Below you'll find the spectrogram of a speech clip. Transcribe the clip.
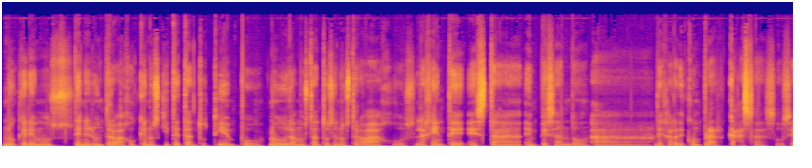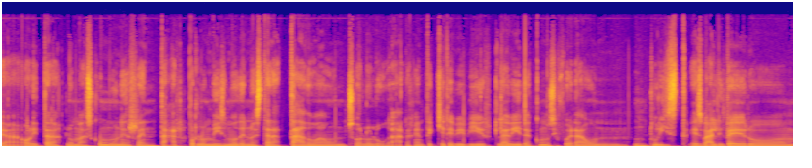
no queremos tener un trabajo que nos quite tanto tiempo, no duramos tantos en los trabajos, la gente está empezando a dejar de comprar casas, o sea, ahorita lo más común es rentar, por lo mismo de no estar atado a un solo lugar. La gente quiere vivir la vida como si fuera un, un turista. Es válido, pero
